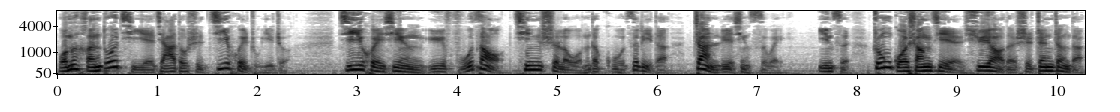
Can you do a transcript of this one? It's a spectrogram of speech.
我们很多企业家都是机会主义者。机会性与浮躁侵蚀了我们的骨子里的战略性思维，因此，中国商界需要的是真正的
